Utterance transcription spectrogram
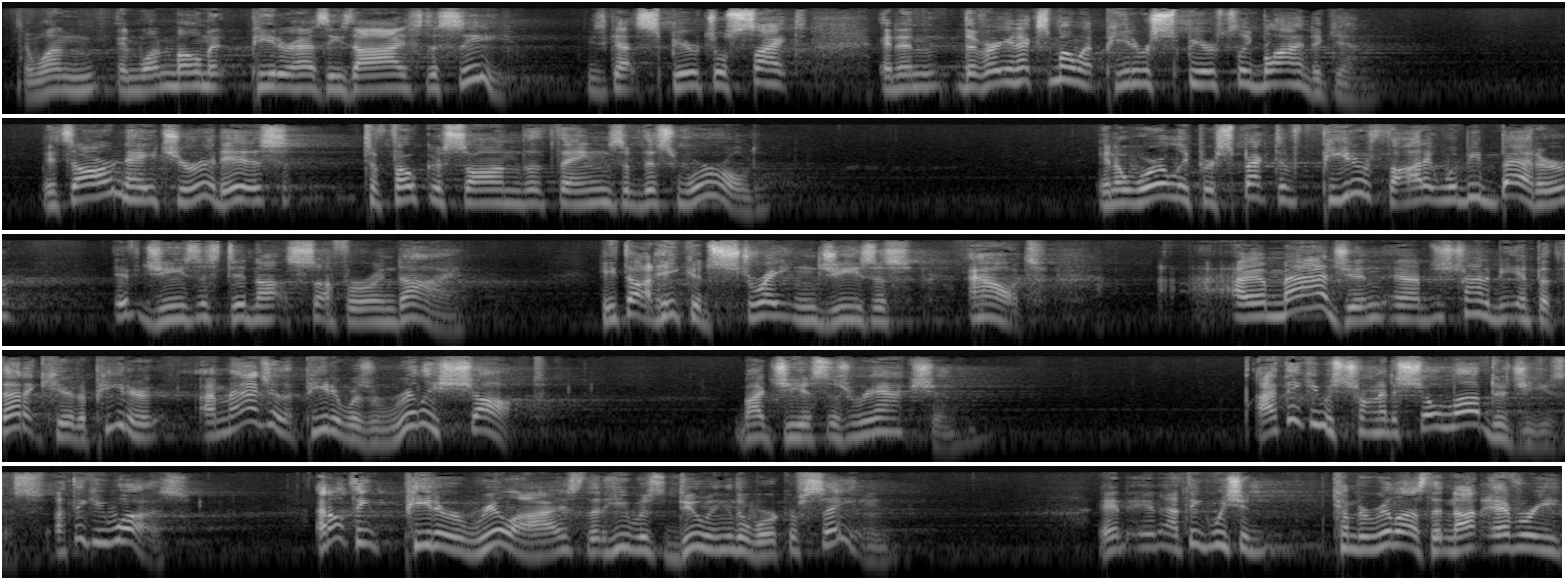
In one, in one moment, Peter has these eyes to see. He's got spiritual sight. And in the very next moment, Peter is spiritually blind again. It's our nature, it is, to focus on the things of this world. In a worldly perspective, Peter thought it would be better if Jesus did not suffer and die. He thought he could straighten Jesus out. I imagine, and I'm just trying to be empathetic here to Peter, I imagine that Peter was really shocked by Jesus' reaction. I think he was trying to show love to Jesus. I think he was. I don't think Peter realized that he was doing the work of Satan. And, and I think we should come to realize that not every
